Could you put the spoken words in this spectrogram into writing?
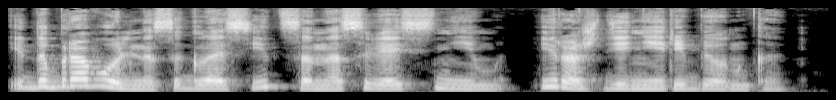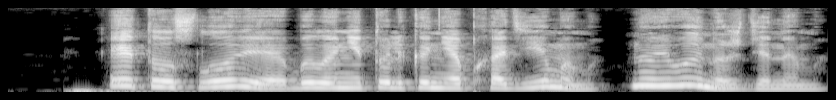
и добровольно согласиться на связь с ним и рождение ребенка. Это условие было не только необходимым, но и вынужденным,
